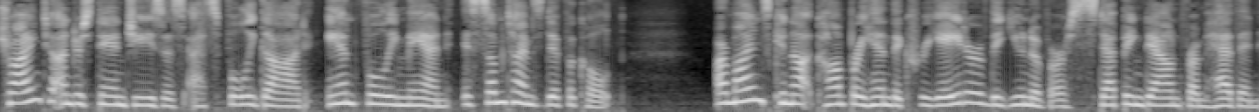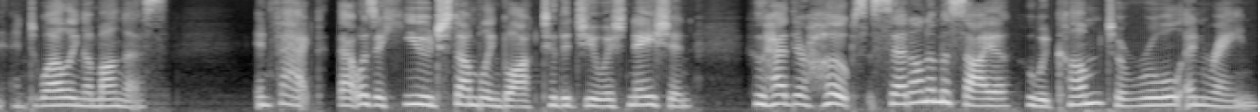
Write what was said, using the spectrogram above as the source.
Trying to understand Jesus as fully God and fully man is sometimes difficult. Our minds cannot comprehend the creator of the universe stepping down from heaven and dwelling among us. In fact, that was a huge stumbling block to the Jewish nation who had their hopes set on a Messiah who would come to rule and reign.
